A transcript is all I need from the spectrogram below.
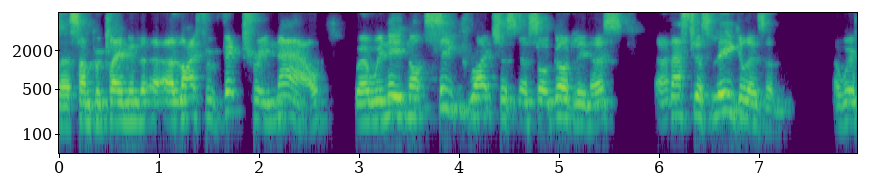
uh, some proclaiming a life of victory now, where we need not seek righteousness or godliness. Uh, that's just legalism. Uh, we're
